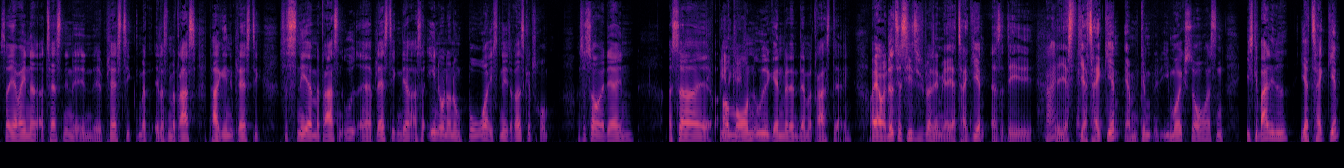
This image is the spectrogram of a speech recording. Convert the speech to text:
Så jeg var inde og tage sådan en, en øh, plastik, eller sådan en madras, pakket ind i plastik. Så sner jeg madrassen ud af plastikken der, og så ind under nogle borer i sådan et redskabsrum. Og så sov jeg derinde. Og så øh, om morgenen ud igen med den der madras der, ikke? Og jeg var nødt til at sige til sygeplejersken, jeg, jeg tager ikke hjem. Altså, det, Nej. jeg, jeg, jeg, tager ikke hjem. Jamen, det, I må ikke sove. Og sådan, I skal bare lige vide, jeg tager ikke hjem.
